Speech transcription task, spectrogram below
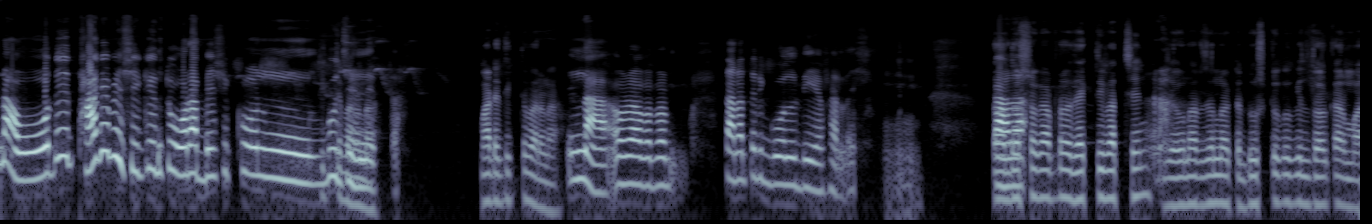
না ওদের থাকে বেশি কিন্তু ওরা বেশিক্ষণ বুঝে না। নেতা। মাঠে দেখতে পারে না? না ওরা বাবা তাড়াতাড়ি গোল দিয়ে ফেলে। দর্শক আপনারা দেখতে পাচ্ছেন যে ওনার জন্য একটা দুষ্ট কোকিল দরকার। মা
